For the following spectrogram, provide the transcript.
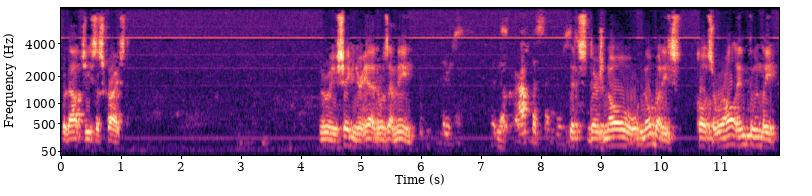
without Jesus Christ? You're shaking your head. What does that mean? There's, it's opposite. There's, there's no nobody's closer. We're all infinitely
